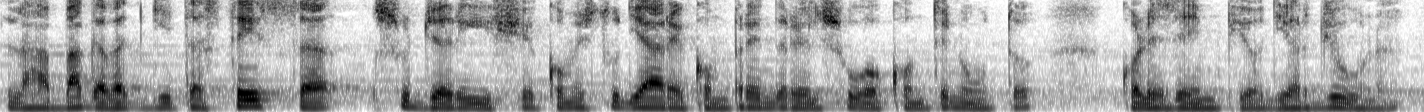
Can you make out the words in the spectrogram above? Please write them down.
La Bhagavad Gita stessa suggerisce come studiare e comprendere il suo contenuto con l'esempio di Arjuna,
